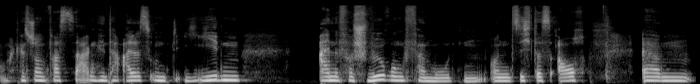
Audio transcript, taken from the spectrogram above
man kann schon fast sagen, hinter alles und jedem eine Verschwörung vermuten und sich das auch ähm,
